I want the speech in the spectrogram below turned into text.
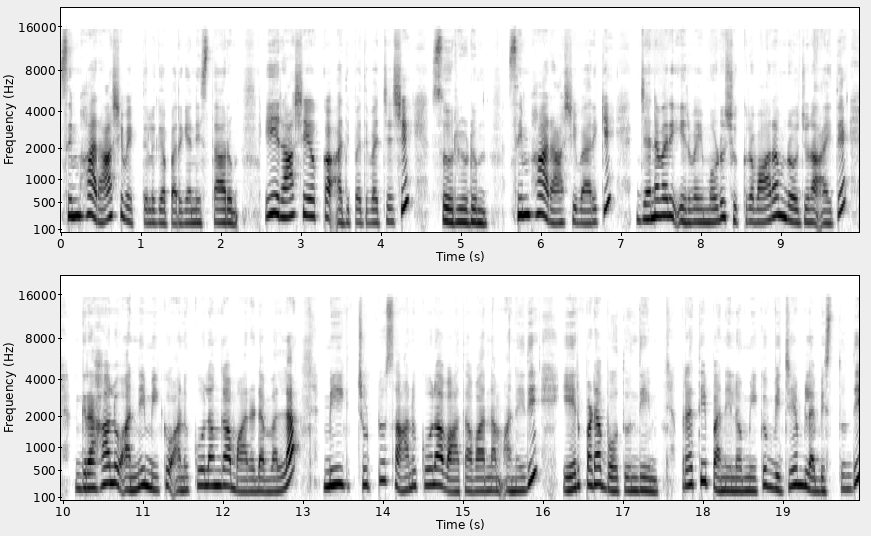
సింహ రాశి వ్యక్తులుగా పరిగణిస్తారు. ఈ రాశి యొక్క అధిపతి వచ్చేసి సూర్యుడు. సింహ రాశి వారికి జనవరి ఇరవై మూడు శుక్రవారం రోజున అయితే గ్రహాలు అన్నీ మీకు అనుకూలంగా మారడం వల్ల మీ చుట్టూ సానుకూల వాతావరణం వాతావరణం అనేది ఏర్పడబోతుంది. ప్రతి పనిలో మీకు విజయం లభిస్తుంది.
